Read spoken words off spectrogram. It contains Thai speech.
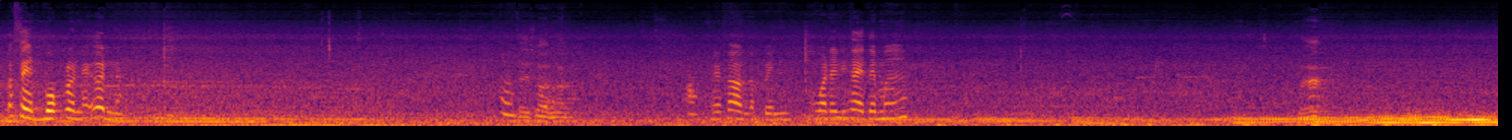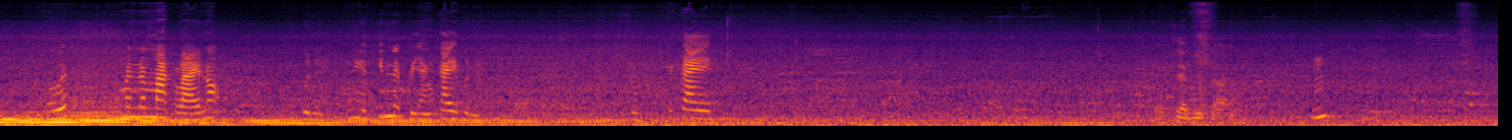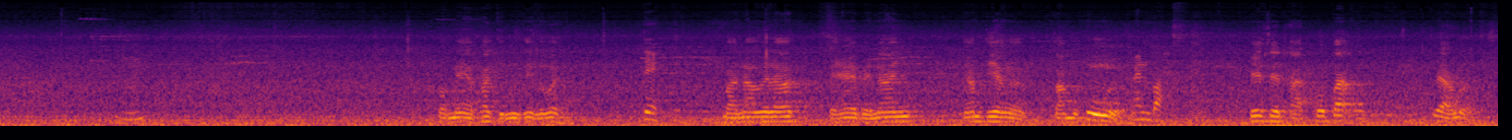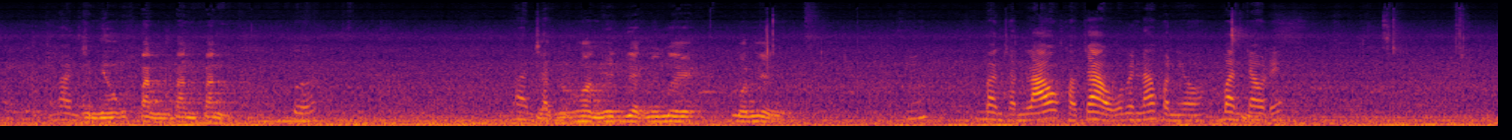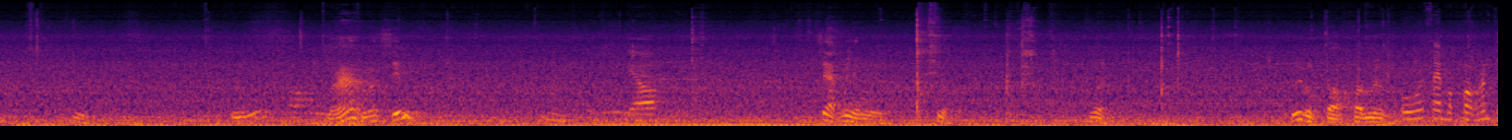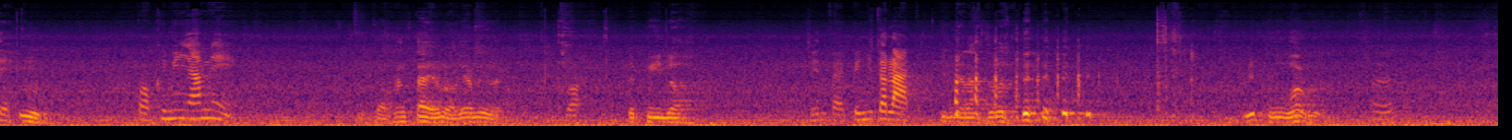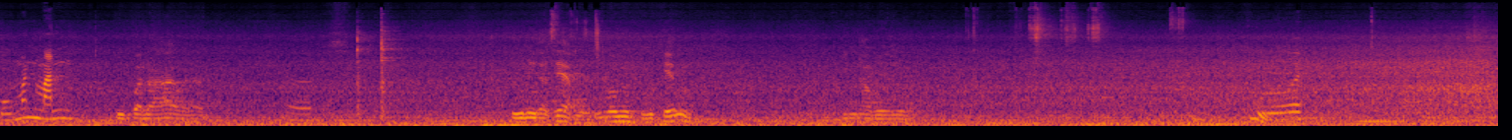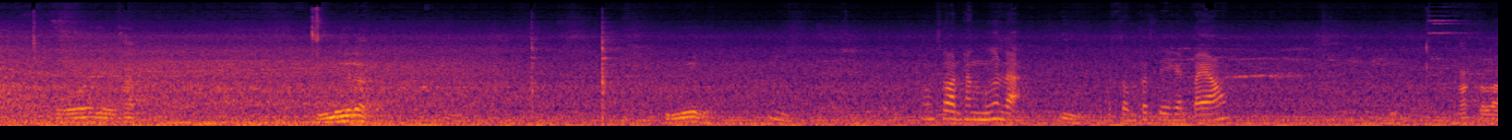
เกษตรบกเลยในเอิ้นน่ะใส่ซ้อนครับเอาแค่ซ่อนก็เป็นว่าได้ที่ใส่แต่มือมาโอ้ยมันน่ะมากหลายเนาะปุ่นนี่นี่กินได้เป็นหยังไก่ปุ่นน่ะลูกไก่ของแซ่บอีสาน อืมอืม พ่อแม่พากินที่เลยเว้ยเด็บ้านเราเวลาไปให้ไปหน้าย้ำเที่ยงอะตำบักหุ้งอะแม่นบ่เทใส่ถาดโป๊ะปะแล้วเลยบ้านกิฉันนเหนียวปั้นปั้นปั้นเออบ้านจาฉักนน้ำร้อนเฮ็ดเวียกเมื่อยๆมันอย่างอืมบ้านฉันเล้าวเขาเจ้าก็เป็นเล้าวคนเดียวบ้านเจ้าเด้อืมมามาซิมอืมเดี๋ยว แซ่บไม่อย่างนี้ เว้ยนี่ประกอบความนึงโอ้ใส่บกกอกนั่นเตะอืมกอกคือมีย้ำนี่ประกอบข้างใต้ของเราย่ำนี่แหละบ่เป็นปีนเราเป็นไปเป็นอยู่ตลาดกินตลาดสดนี่ปูครับเออปูมันมันปูปลาร้าไว้ครับๆเออปูนี่ก็แซ่บเนี่ยเพราะมันปูเค็มกินเข้าไปเลยโอ้ยโอ้ยเลยครับ ถึงมือเด้อถึงมือเด้ออืมต้องซ่อนทั้งมื้อล่ะ อืมผสมกระเตกันไปเอาพักกระไร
